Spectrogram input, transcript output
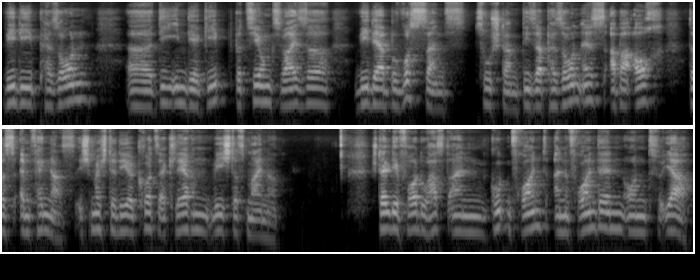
wie die Person, äh, die ihn dir gibt, beziehungsweise wie der Bewusstseinszustand dieser Person ist, aber auch des Empfängers. Ich möchte dir kurz erklären, wie ich das meine. Stell dir vor, du hast einen guten Freund, eine Freundin und ja,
